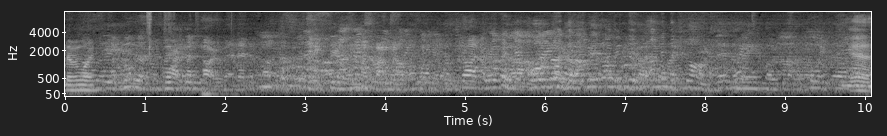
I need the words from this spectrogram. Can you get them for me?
never mind. Yeah.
